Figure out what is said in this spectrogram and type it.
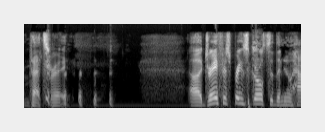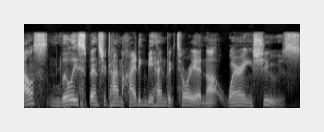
that's right. Uh, Dreyfuss brings the girls to the new house. Lily spends her time hiding behind Victoria, not wearing shoes.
